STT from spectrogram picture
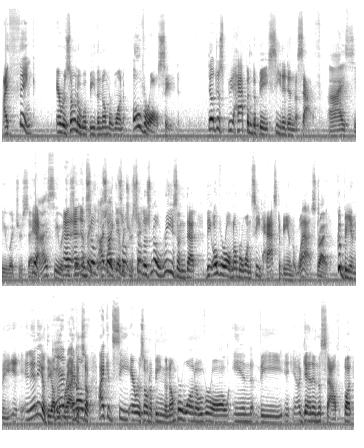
I think Arizona will be the number one overall seed. They'll just be, happen to be seated in the South. I see what you're saying. Yeah. I see what you're and, saying. And, so, makes, so, I, I, get so, what you're saying. So there's no reason that the overall number one seed has to be in the West. Right. Could be in the in any of the other and, brackets. so I could see Arizona being the number one overall in the again in the South. But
